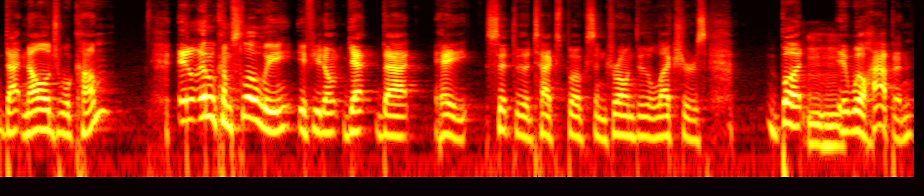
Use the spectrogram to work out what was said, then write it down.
that knowledge will come. It'll, it'll come slowly if you don't get that, hey, sit through the textbooks and drone through the lectures but mm-hmm. it will happen.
